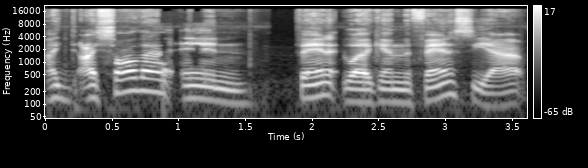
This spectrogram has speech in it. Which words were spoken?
I I saw that in fan like in the fantasy app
